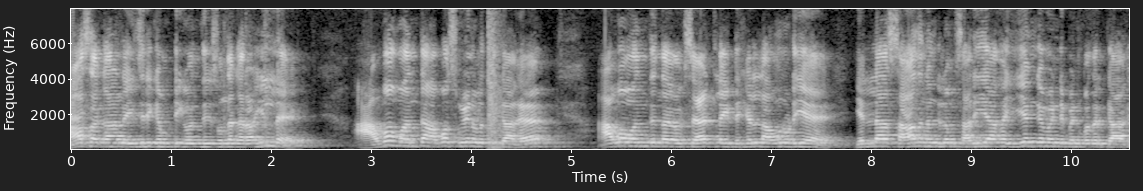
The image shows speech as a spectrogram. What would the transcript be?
நாசாக்காரன் இஜிரி கமிட்டிக்கு வந்து சொந்தக்காரன் இல்லை. அவன் வந்து அவன் சுயநலத்துக்காக அவன் வந்து இந்த சேட்டலைட்டுகள் அவனுடைய எல்லா சாதனங்களும் சரியாக இயங்க வேண்டும் என்பதற்காக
